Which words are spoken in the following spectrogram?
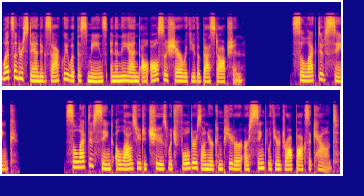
Let's understand exactly what this means and in the end I'll also share with you the best option. Selective Sync Selective Sync allows you to choose which folders on your computer are synced with your Dropbox account.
